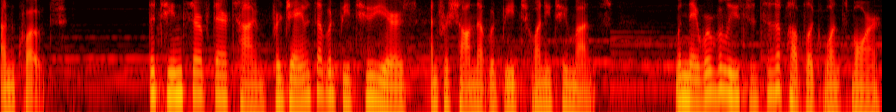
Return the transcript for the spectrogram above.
Unquote. The teens served their time. For James, that would be two years, and for Sean, that would be 22 months. When they were released into the public once more,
